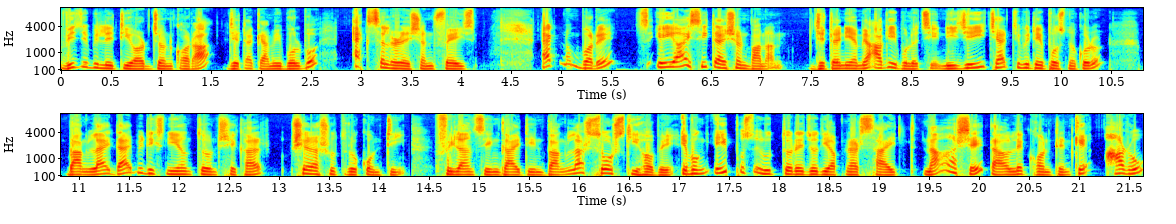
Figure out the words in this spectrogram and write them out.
ভিজিবিলিটি অর্জন করা, যেটাকে আমি বলব অ্যাক্সেলারেশন ফেজ এক নম্বরে এআই সিটাইশন বানান, যেটা নিয়ে আমি আগেই বলেছি, নিজেই চ্যাট জিবিটি প্রশ্ন করুন, বাংলায় ডায়াবেটিক্স নিয়ন্ত্রণ শেখার সেরা সূত্র কোনটি? ফ্রিলান্সিং গাইড ইন বাংলার সোর্স কি হবে? এবং এই প্রশ্নের উত্তরে যদি আপনার সাইট না আসে, তাহলে কন্টেন্টকে আরও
